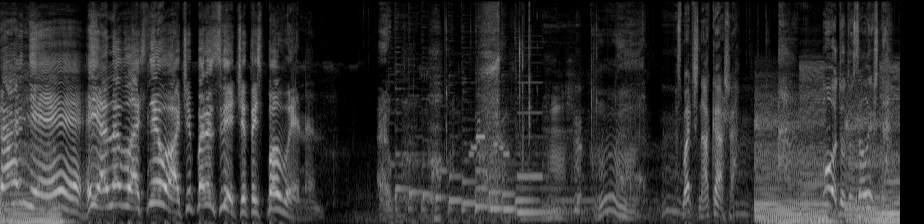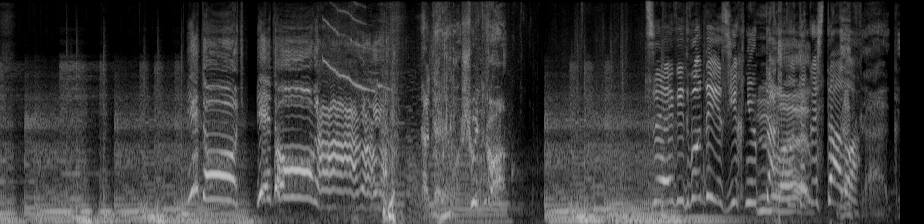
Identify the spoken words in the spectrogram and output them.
А ні, я на власні очі пересвідчитись повинен. Смачна каша. Воду то залиште. Ідуть! Ідуть! На дерево, швидко. Це від води з їхньою пташкою а, таке стало. Так, так.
